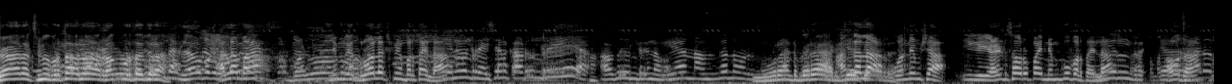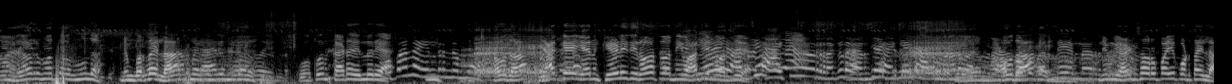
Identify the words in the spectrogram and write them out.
ಗೃಹಲಕ್ಷ್ಮಿ ಬರ್ತಾವಲ್ಲ ರೊಕ್ಕ ಬರ್ತಾಯಿಲ್ಲ ಅಲ್ಲಮ್ಮ ನಿಮ್ಗೆ ಗೃಹಲಕ್ಷ್ಮಿ ಬರ್ತಾ ಇಲ್ಲ? ರೇಷನ್ ಕಾರ್ಡ್ ಇಲ್ರಿ ಅದು ಇಲ್ರಿ ನಮ್ಗೆ. ಏನ್ ನಾವ್ ನೋಡ್ರಿ. ನೂರೆಂಟು ಬೇರೆ ಹಂಗಲ್ಲ ಒಂದ್ ನಿಮಿಷ. ಈಗ ಎರಡ್ ಸಾವಿರ ರೂಪಾಯಿ ನಿಮ್ಗೂ ಬರ್ತಾ ಇಲ್ಲ? ಇಲ್ರಿ. ಹೌದಾ? ಯಾರು ಮತ್ತೆ ಅವ್ರ ಮುಂದೆ? ನಿಮ್ಗೆ ಬರ್ತಾ ಇಲ್ಲ? ಓಪನ್ ಕಾಟ ಇಲ್ಲ ರೀ. ಒಬ್ಬನ ನಮ್ಮ. ಹೌದಾ? ಯಾಕೆ ಏನು ಕೇಳಿದಿರೋ ಅಥವಾ ನೀವು ಹಾಕಿರೋ ಅರ್ಜಿ? ಹೌದಾ? ನಿಮ್ಗೆ ಎರಡ್ ಸಾವಿರ ರೂಪಾಯಿ ಕೊಡ್ತಾ ಇಲ್ಲ.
